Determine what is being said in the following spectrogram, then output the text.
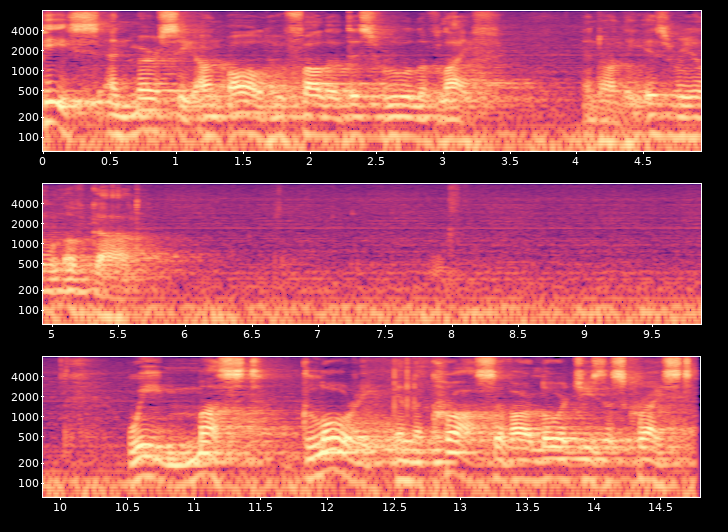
Peace and mercy on all who follow this rule of life and on the Israel of God. We must glory in the cross of our Lord Jesus Christ.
